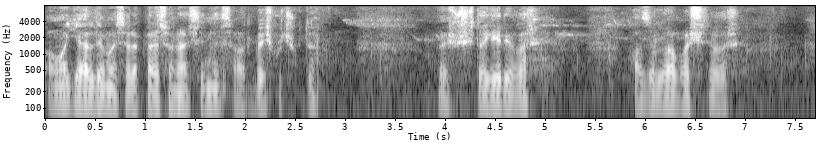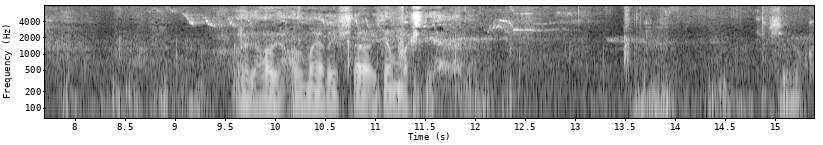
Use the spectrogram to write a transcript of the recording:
Ama geldi mesela personel şimdi saat beş buçuktu. Beş buçukta geliyorlar. Hazırlığa başlıyorlar. Öyle abi Almanya'da işler erken başlıyor. Kimse yok.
